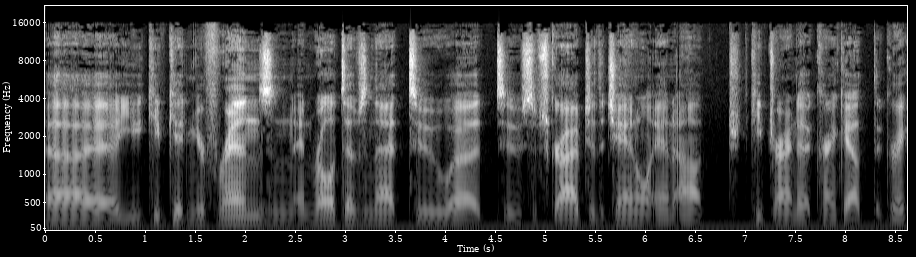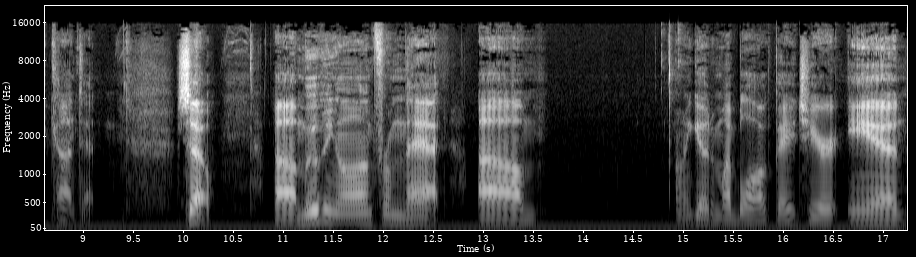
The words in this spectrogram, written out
Uh, you keep getting your friends and, and relatives and that to uh, to subscribe to the channel, and I'll tr keep trying to crank out the great content. So, uh, moving on from that, um, let me go to my blog page here, and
